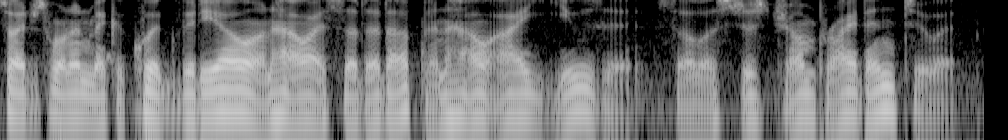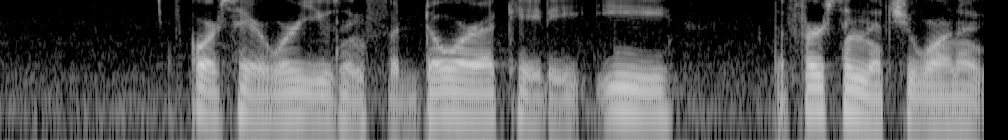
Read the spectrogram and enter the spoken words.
so I just wanted to make a quick video on how I set it up and how I use it. So let's just jump right into it. Of course here we're using Fedora KDE. The first thing that you want to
